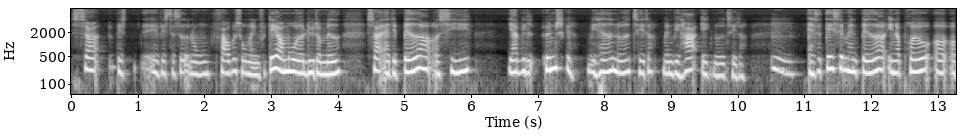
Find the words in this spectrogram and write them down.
så hvis, øh, hvis der sidder nogle fagpersoner inden for det område og lytter med, så er det bedre at sige, jeg vil ønske, vi havde noget til dig, men vi har ikke noget til dig. mm, Altså det er simpelthen bedre, end at prøve at, at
